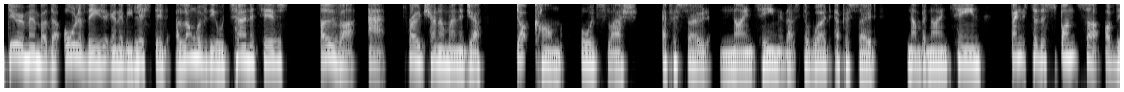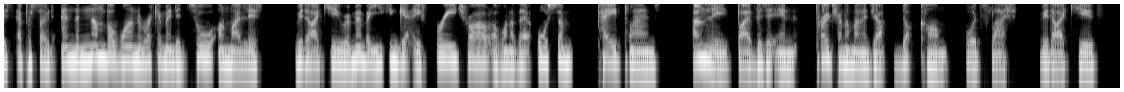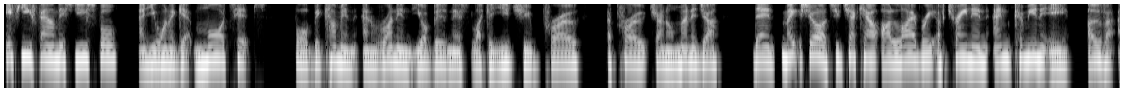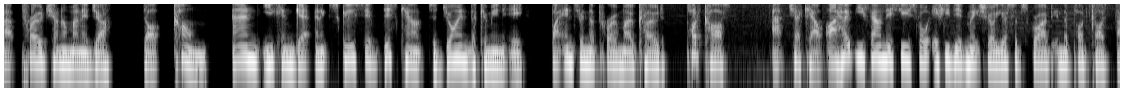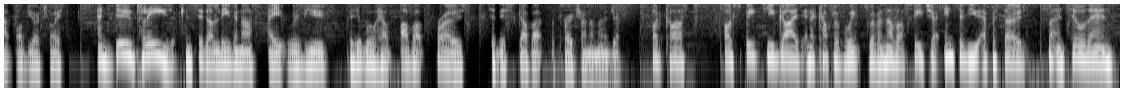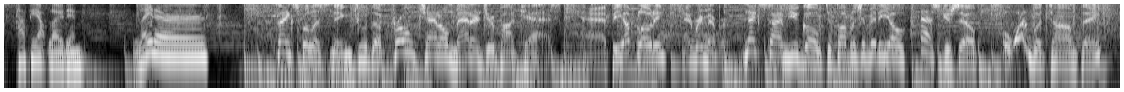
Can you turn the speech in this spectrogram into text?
Do remember that all of these are going to be listed along with the alternatives over at prochannelmanager.com forward slash episode 19. That's the word episode number 19. Thanks to the sponsor of this episode and the number one recommended tool on my list, vidIQ. Remember, you can get a free trial of one of their awesome paid plans only by visiting prochannelmanager.com forward slash vidIQ. If you found this useful and you want to get more tips for becoming and running your business like a YouTube pro, a pro channel manager, then make sure to check out our library of training and community over at prochannelmanager.com. And you can get an exclusive discount to join the community by entering the promo code podcast at checkout. I hope you found this useful. If you did, make sure you're subscribed in the podcast app of your choice. And do please consider leaving us a review because it will help other pros to discover the Pro Channel Manager podcast. I'll speak to you guys in a couple of weeks with another feature interview episode. But until then, happy uploading. Laters. Thanks for listening to the Pro Channel Manager Podcast. Happy uploading. And remember, next time you go to publish a video, ask yourself, what would Tom think?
